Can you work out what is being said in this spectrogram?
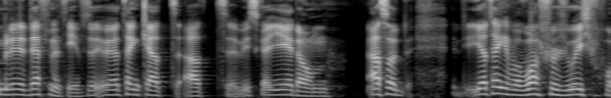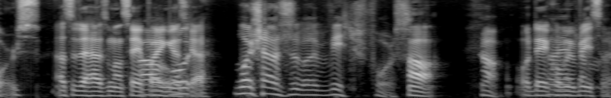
men det är definitivt. Jag tänker att, att vi ska ge dem... Alltså, jag tänker på what was wish force. Alltså det här som man säger på Ja, och- engelska. What has wish force? Ja, Ja. och det kommer Ja, bli så.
